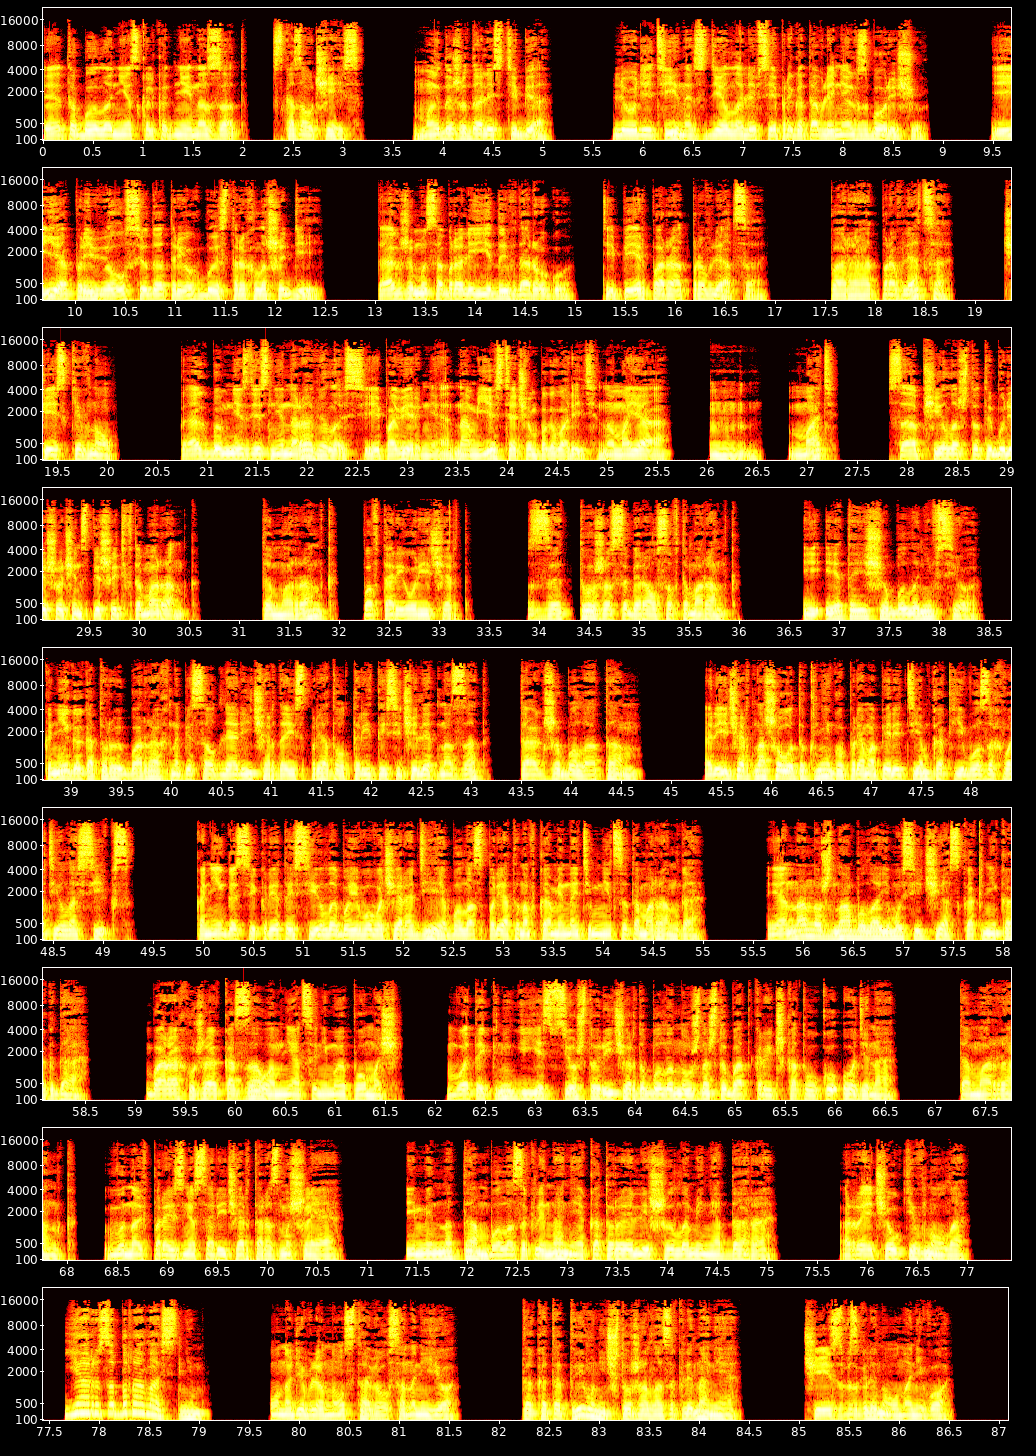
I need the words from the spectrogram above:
«Это было несколько дней назад», – сказал Чейз. «Мы дожидались тебя. Люди Тины сделали все приготовления к сборищу. И я привел сюда трех быстрых лошадей. Также мы собрали еды в дорогу. Теперь пора отправляться». «Пора отправляться?» Чейз кивнул. «Как бы мне здесь не нравилось, и поверь мне, нам есть о чем поговорить, но моя... М -м, мать сообщила, что ты будешь очень спешить в Тамаранг». «Тамаранг?» – повторил Ричард. Зет тоже собирался в Тамаранг. И это еще было не все. Книга, которую Барах написал для Ричарда и спрятал три тысячи лет назад, также была там. Ричард нашел эту книгу прямо перед тем, как его захватила Сикс. Книга «Секреты силы боевого чародея» была спрятана в каменной темнице Тамаранга. И она нужна была ему сейчас, как никогда. Барах уже оказал им неоценимую помощь. В этой книге есть все, что Ричарду было нужно, чтобы открыть шкатулку Одина. Тамаранг. Вновь произнес Ричард, размышляя. Именно там было заклинание, которое лишило меня дара. Рэчел кивнула. «Я разобралась с ним». Он удивленно уставился на нее. «Так это ты уничтожила заклинание?» Чейз взглянул на него.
